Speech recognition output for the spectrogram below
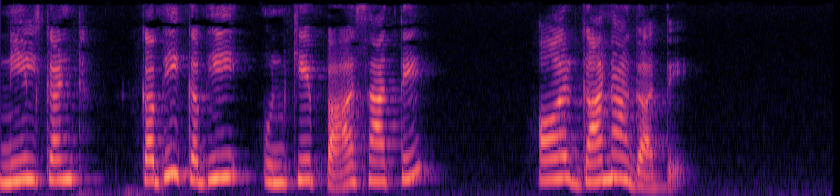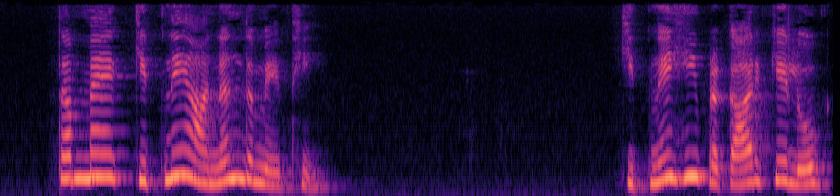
नीलकंठ कभी कभी उनके पास आते और गाना गाते। तब मैं कितने आनंद में थी। कितने ही प्रकार के लोग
